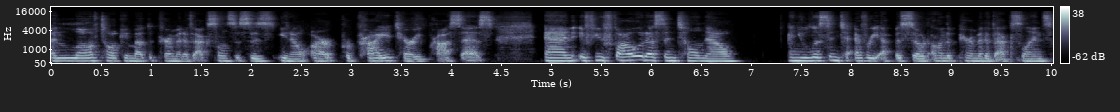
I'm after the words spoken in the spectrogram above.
I love talking about the pyramid of excellence. This is, you know, our proprietary process. And if you followed us until now, and you listen to every episode on the pyramid of excellence,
